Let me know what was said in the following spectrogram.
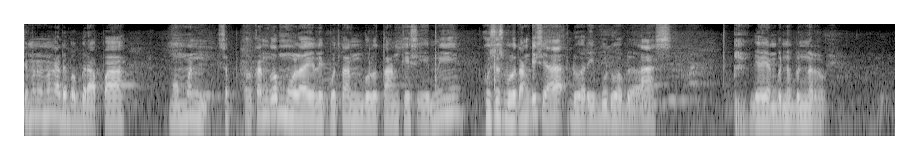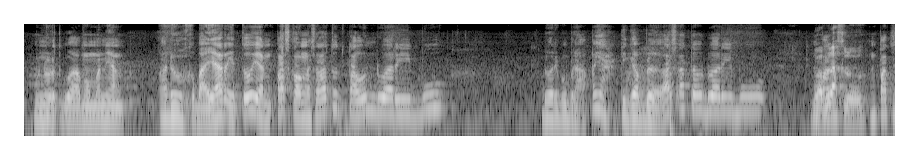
cuman memang ada beberapa momen sep- kan gue mulai liputan bulu tangkis ini khusus bulu tangkis ya 2012 ya yang bener-bener menurut gue momen yang aduh kebayar itu yang pas kalau nggak salah tuh tahun 2000 2000 berapa ya 13 atau 2000 12 lu. 14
